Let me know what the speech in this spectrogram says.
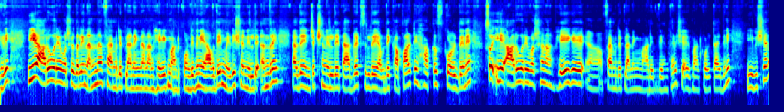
ಹೇಳಿ, ಈ ಆರೂವರೆ ವರ್ಷದಲ್ಲಿ ನನ್ನ ಫ್ಯಾಮಿಲಿ ಪ್ಲ್ಯಾನಿಂಗ್ನ ನಾನು ಹೇಗೆ ಮಾಡ್ಕೊಂಡಿದ್ದೀನಿ, ಯಾವುದೇ ಮೆಡಿಷನ್ ಇಲ್ಲದೆ ಅಂದರೆ ಯಾವುದೇ ಇಂಜೆಕ್ಷನ್ ಇಲ್ಲದೆ ಟ್ಯಾಬ್ಲೆಟ್ಸ್ ಇಲ್ಲದೆ ಯಾವುದೇ ಕಪಾರ್ಟಿ ಹಾಕಿಸ್ಕೊಳ್ದೇನೆ. ಸೊ ಈ ಆರೂವರೆ ವರ್ಷ ನಾನು ಹೇಗೆ ಫ್ಯಾಮಿಲಿ ಪ್ಲ್ಯಾನಿಂಗ್ ಮಾಡಿದ್ವಿ ಅಂತ ಹೇಳಿ ಶೇರ್ ಮಾಡ್ಕೊಳ್ತಾ ಇದ್ದೀನಿ. ಈ ವಿಷಯನ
